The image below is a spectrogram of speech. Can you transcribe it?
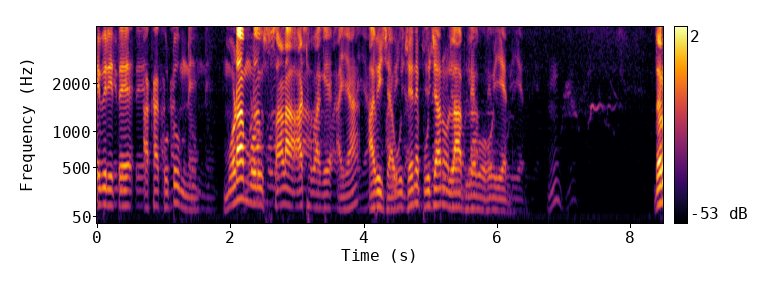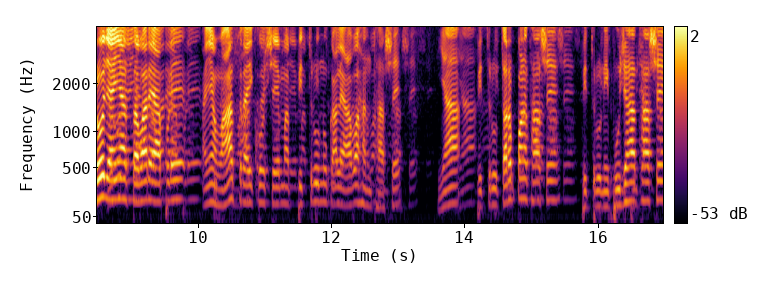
એવી રીતે આખા કુટુંબને મોડા મોડું સાડા આઠ વાગે અહીંયા આવી જવું, જેને પૂજાનો લાભ લેવો હોય એમ. દરરોજ અહીંયા સવારે આપણે અહીંયા વાંસ રાખ્યો છે, એમાં પિતૃનું કાલે આવાહન થશે ત્યાં પિતૃ તર્પણ થશે, પિતૃની પૂજા થશે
